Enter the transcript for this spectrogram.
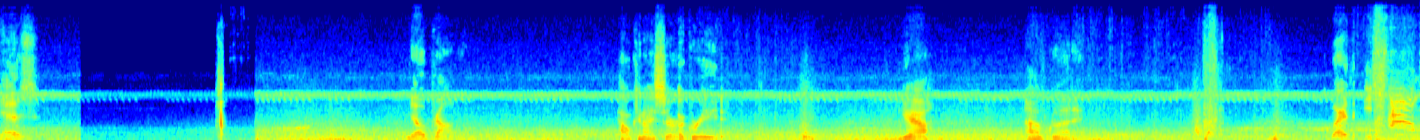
Yes? No problem. How can I sir? Agreed. Yeah, I've got it. Where the... Ow!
